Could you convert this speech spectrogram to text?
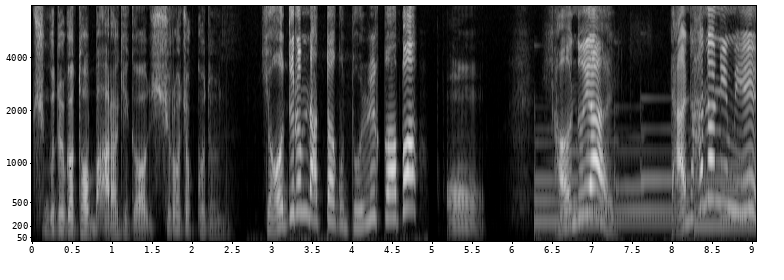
친구들과 더 말하기가 싫어졌거든. 여드름 났다고 놀릴까봐? 어, 현우야, 난 하나님이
